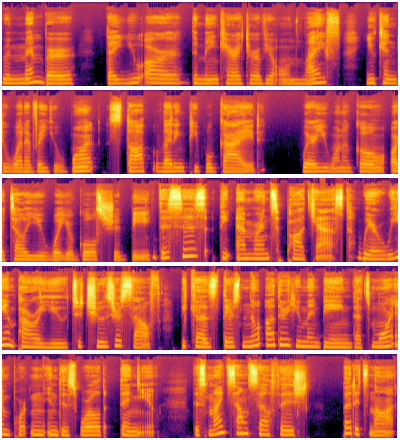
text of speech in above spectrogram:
remember that you are the main character of your own life. You can do whatever you want. Stop letting people guide where you want to go or tell you what your goals should be. This is the Emmerance podcast, where we empower you to choose yourself because there's no other human being that's more important in this world than you. This might sound selfish, but it's not.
